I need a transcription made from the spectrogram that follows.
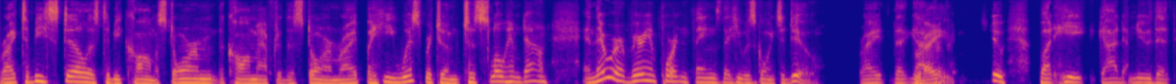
right? To be still is to be calm, a storm, the calm after the storm, right? But he whispered to him to slow him down. And there were very important things that he was going to do, right? That God right. do. But he, God knew that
